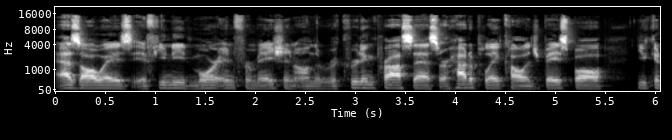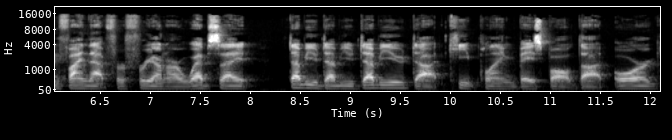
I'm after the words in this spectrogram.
As always, if you need more information on the recruiting process or how to play college baseball, you can find that for free on our website, www.keepplayingbaseball.org.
